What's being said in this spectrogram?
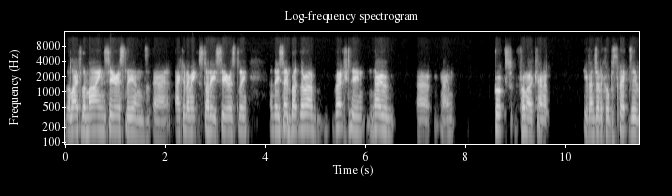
the life of the mind seriously and uh, academic study seriously. And they said, but there are virtually no uh, books from a kind of evangelical perspective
